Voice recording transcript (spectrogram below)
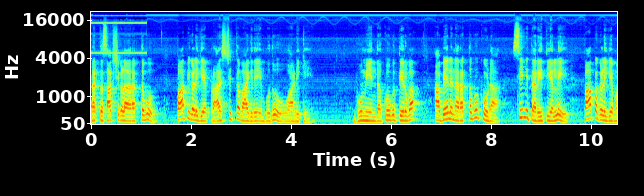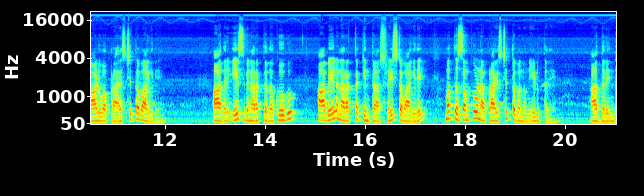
ರಕ್ತಸಾಕ್ಷಿಗಳ ರಕ್ತವು ಪಾಪಿಗಳಿಗೆ ಪ್ರಾಯಶ್ಚಿತ್ತವಾಗಿದೆ ಎಂಬುದು ವಾಡಿಕೆ. ಭೂಮಿಯಿಂದ ಕೂಗುತ್ತಿರುವ ಆ ಬೇಲಿನ ರಕ್ತವೂ ಕೂಡ ಸೀಮಿತ ರೀತಿಯಲ್ಲಿ ಪಾಪಗಳಿಗೆ ಮಾಡುವ ಪ್ರಾಯಶ್ಚಿತ್ತವಾಗಿದೆ. ಆದರೆ ಯೇಸುವಿನ ರಕ್ತದ ಕೂಗು ಆ ಬೇಲನ ರಕ್ತಕ್ಕಿಂತ ಶ್ರೇಷ್ಠವಾಗಿದೆ. ಮತ್ತು ಸಂಪೂರ್ಣ ಪ್ರಾಯಶ್ಚಿತ್ತವನ್ನು ನೀಡುತ್ತದೆ. ಆದ್ದರಿಂದ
